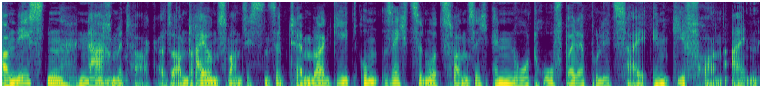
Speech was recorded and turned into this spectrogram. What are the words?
Am nächsten Nachmittag, also am 23. September, geht um 16.20 Uhr ein Notruf bei der Polizei in Gifhorn ein.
